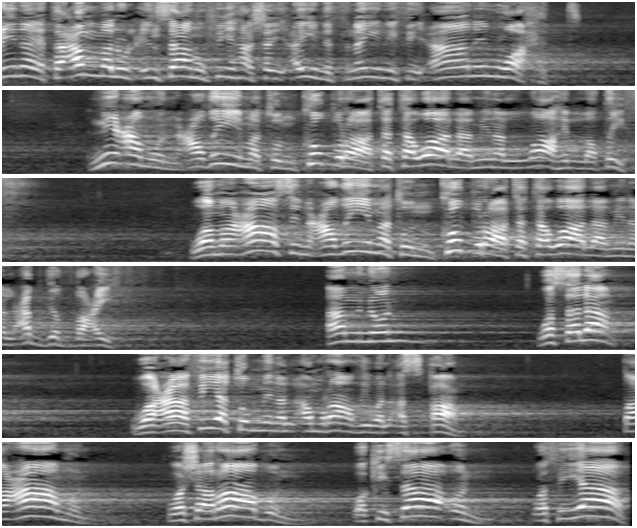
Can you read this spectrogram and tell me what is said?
حين يتامل الإنسان فيها شيئين اثنين في آن واحد. نعم عظيمة كبرى تتوالى من الله اللطيف ومعاص عظيمة كبرى تتوالى من العبد الضعيف. أمن وسلام وعافية من الأمراض والأسقام. طعام وشراب وكساء وثياب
